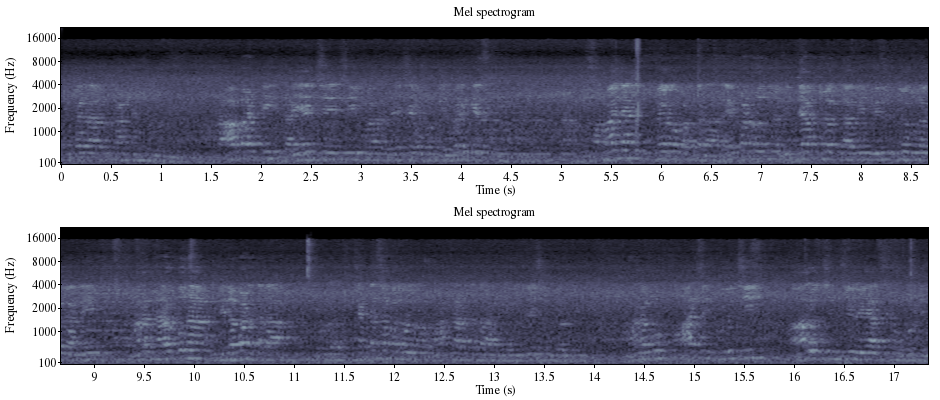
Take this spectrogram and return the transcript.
ముప్పై నాలుగు కాన్సెన్స్ ఉంది. కాబట్టి దయచేసి మనం వేసే ఓటు ఎవరికి వేస్తున్నాం సమాజానికి ఉపయోగపడతారా? రేపటి రోజున విద్యార్థులకు కానీ నిరుద్యోగులకు కానీ మన తరపున నిలబడతారా? చట్టసభలో మాట్లాడతారా అనే ఉద్దేశంతో మనము ఆచి చూచి ఆలోచించి వేయాల్సిన ఒకటి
